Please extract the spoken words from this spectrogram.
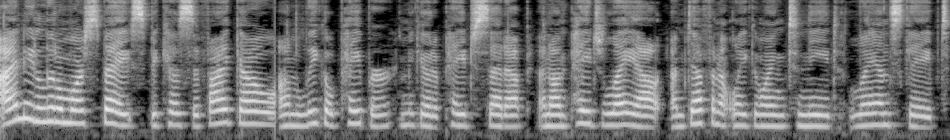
I need a little more space because if I go on legal paper, let me go to page setup, and on page layout, I'm definitely going to need landscaped,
